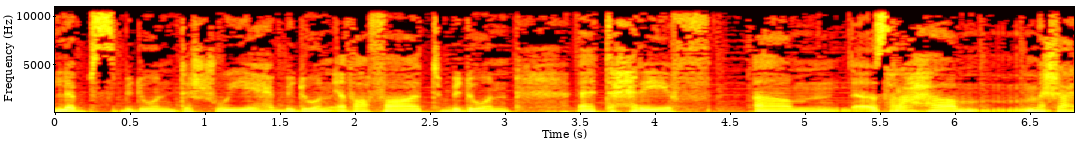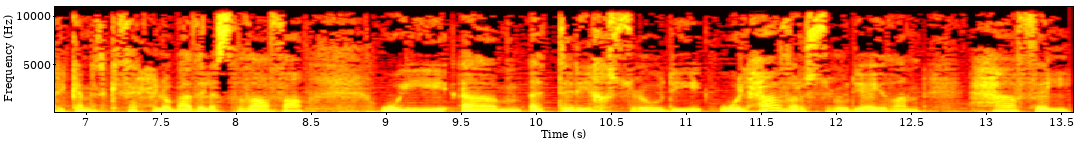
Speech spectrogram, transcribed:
لبس بدون تشويه بدون إضافات بدون آه، تحريف. صراحة مشاعري كانت كثير حلوة بهذه الاستضافة والتاريخ السعودي والحاضر السعودي أيضا حافل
